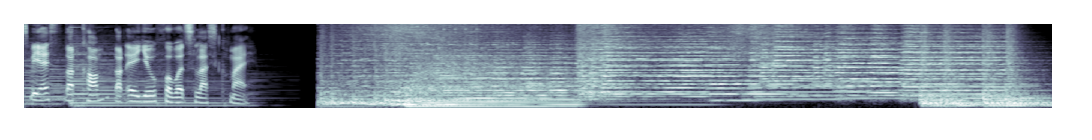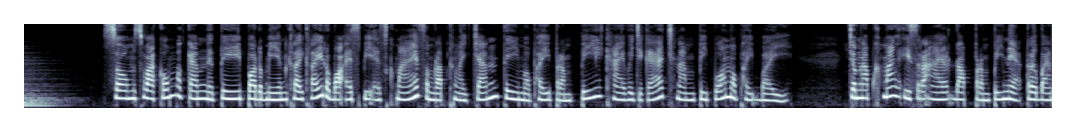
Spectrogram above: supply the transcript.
sbs.com.au/ ខ្មែរសូមស្វាគមន៍មកកាន់នេតិព័ត៌មានខ្លីៗរបស់ SBS ខ្មែរសម្រាប់ថ្ងៃច័ន្ទទី27ខែវិច្ឆិកា ឆ្នាំ2023 ចំណាប់ខ្មាំងអ៊ីស្រាអែល17នាក់ត្រូវបាន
